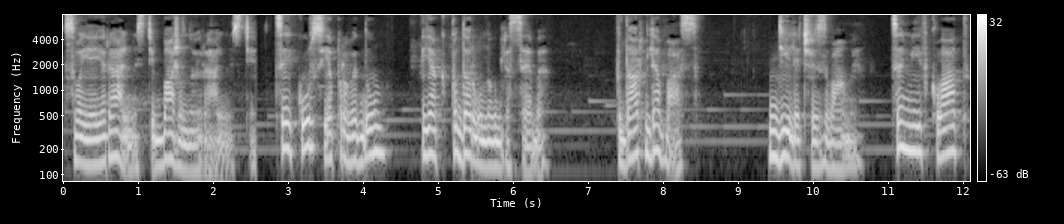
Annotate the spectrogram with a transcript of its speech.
своєї реальності, бажаної реальності. Цей курс я проведу як подарунок для себе, вдар для вас, ділячись з вами. Це мій вклад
